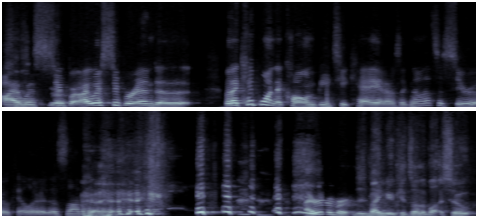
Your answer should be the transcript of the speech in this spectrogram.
I was super. I was super into. But I kept wanting to call him BTK, and I was like, no, that's a serial killer. That's not. I remember this is my new kids on the block. So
